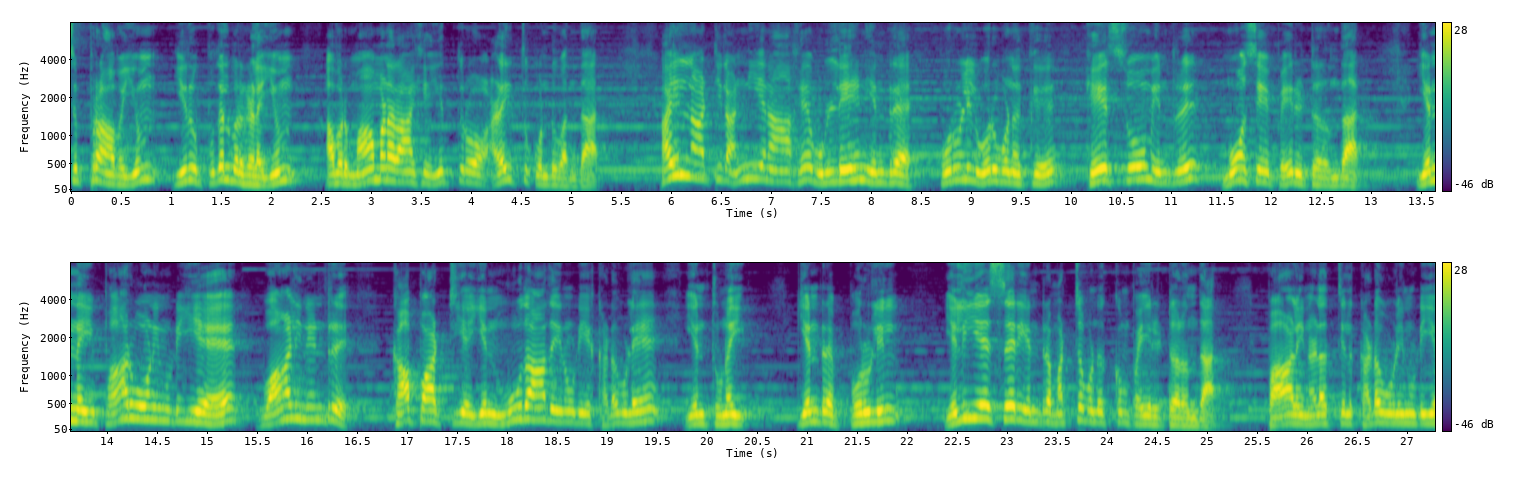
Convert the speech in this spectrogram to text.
சிப்ராவையும் இரு புதல்வர்களையும் அவர் மாமனராகிய இத்ரோ அழைத்து கொண்டு வந்தார். அயல் நாட்டில் அந்நியனாக உள்ளேன் என்ற பொருளில் ஒருவனுக்கு கேர்சோம் என்று மோசே பெயரிட்டிருந்தார். என்னை பார்வோனினுடைய வாளினின்று காப்பாற்றிய என் மூதாதையனுடைய கடவுளே என் துணை என்ற பொருளில் எலியேசர் என்ற மற்றவனுக்கும் பெயரிட்டிருந்தார். பாலை நலத்தில் கடவுளினுடைய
